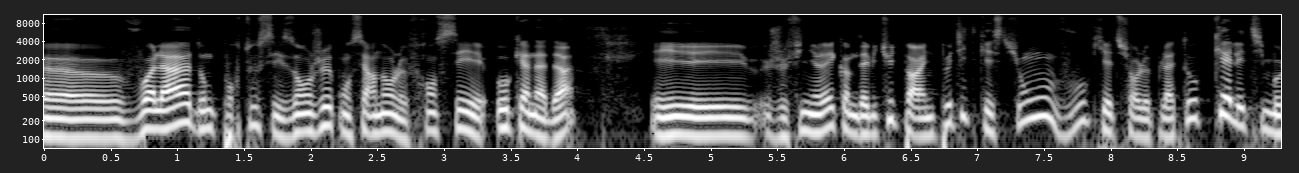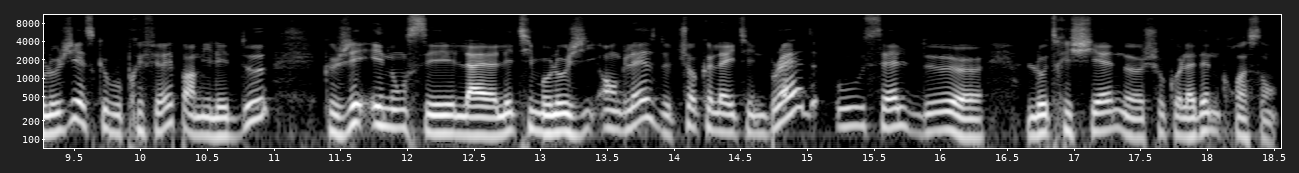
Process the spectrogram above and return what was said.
Euh, voilà donc pour tous ces enjeux concernant le français au Canada. Et je finirai comme d'habitude par une petite question. Vous qui êtes sur le plateau, quelle étymologie est-ce que vous préférez parmi les deux que j'ai énoncées? La- L'étymologie anglaise de chocolate in bread ou celle de euh, l'autrichienne euh, chocoladen croissant?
